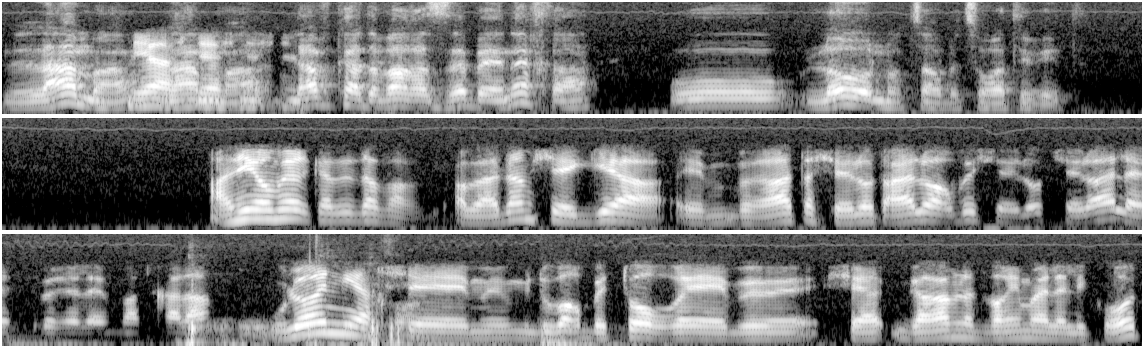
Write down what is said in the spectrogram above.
למה, שנייה, למה, שנייה, שנייה, שנייה. דווקא הדבר הזה בעיניך, הוא לא נוצר בצורה טבעית? אני אומר כזה דבר, הבן אדם שהגיע אה, וראה את השאלות, היה לו הרבה שאלות שלא היה לה הסבר אליהן בהתחלה, הוא לא הניח נכון. שמדובר בתור אה, שגרם לדברים האלה לקרות,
